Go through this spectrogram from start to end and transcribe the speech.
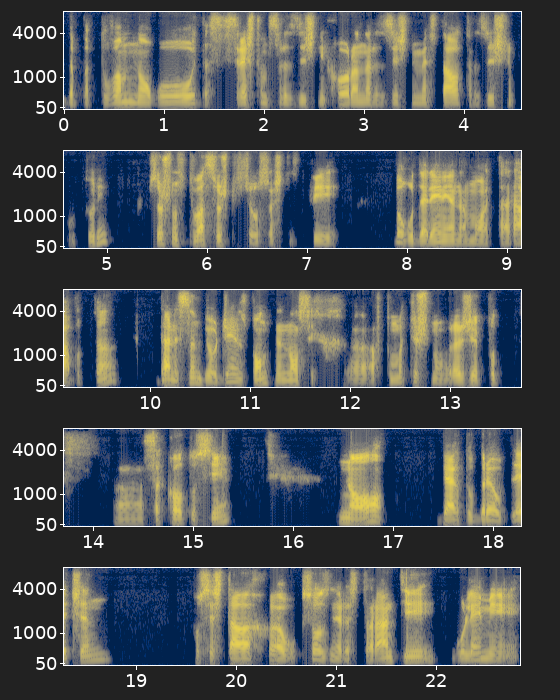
да пътувам много, да се срещам с различни хора на различни места от различни култури. Всъщност това също се осъществи благодарение на моята работа. Да, не съм бил Джеймс Бонд, не носих а, автоматично оръжие под а, сакото си, но бях добре облечен, посещавах луксозни ресторанти, големи,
